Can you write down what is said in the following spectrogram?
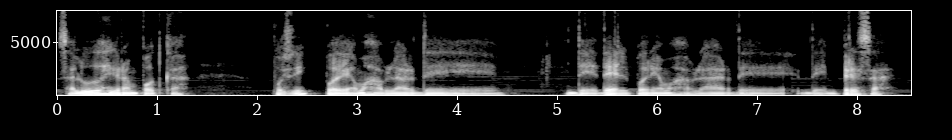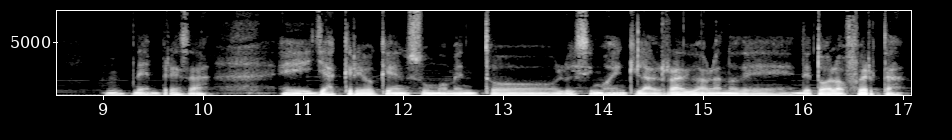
Saludos y gran podcast. Pues sí, podríamos hablar de, de Dell, podríamos hablar de, de empresas, de empresas. Eh, ya creo que en su momento lo hicimos en Kilal Radio hablando de, toda la oferta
